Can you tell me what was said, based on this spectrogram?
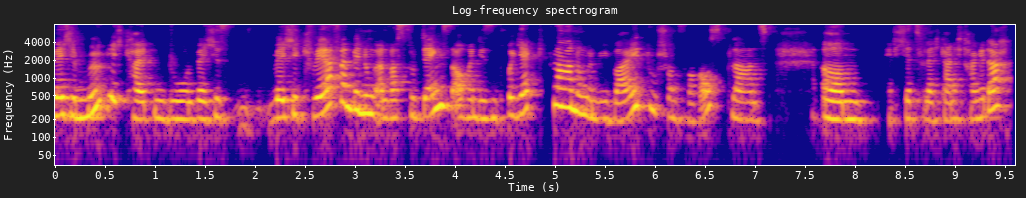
welche Möglichkeiten du und welches, welche Querverbindung an was du denkst, auch in diesen Projektplanungen, wie weit du schon vorausplanst, ähm, hätte ich jetzt vielleicht gar nicht dran gedacht.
